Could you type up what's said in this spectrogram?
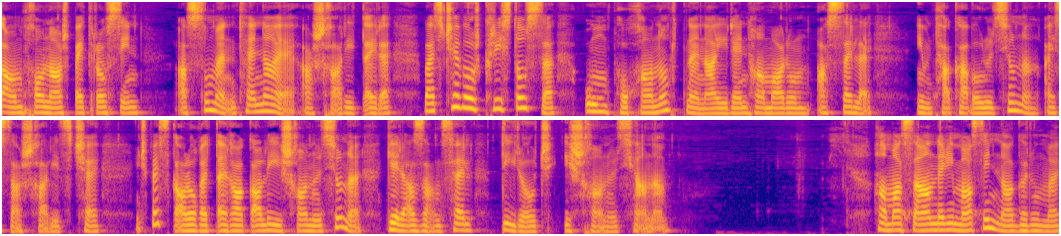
կամ խոնար Պետրոսին։ Ասում են, թե նա է աշխարի Տերը, բայց չէ որ Քրիստոսը, ում փոխանորդն է նա իրեն համարում, ասել է. Իմ թակավորությունը այս աշխարից չէ։ Ինչպես կարող է տեղակալի իշխանությունը գերազանցել Տիրոջ իշխանությանը։ Համասարանների մասին նա գրում է.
